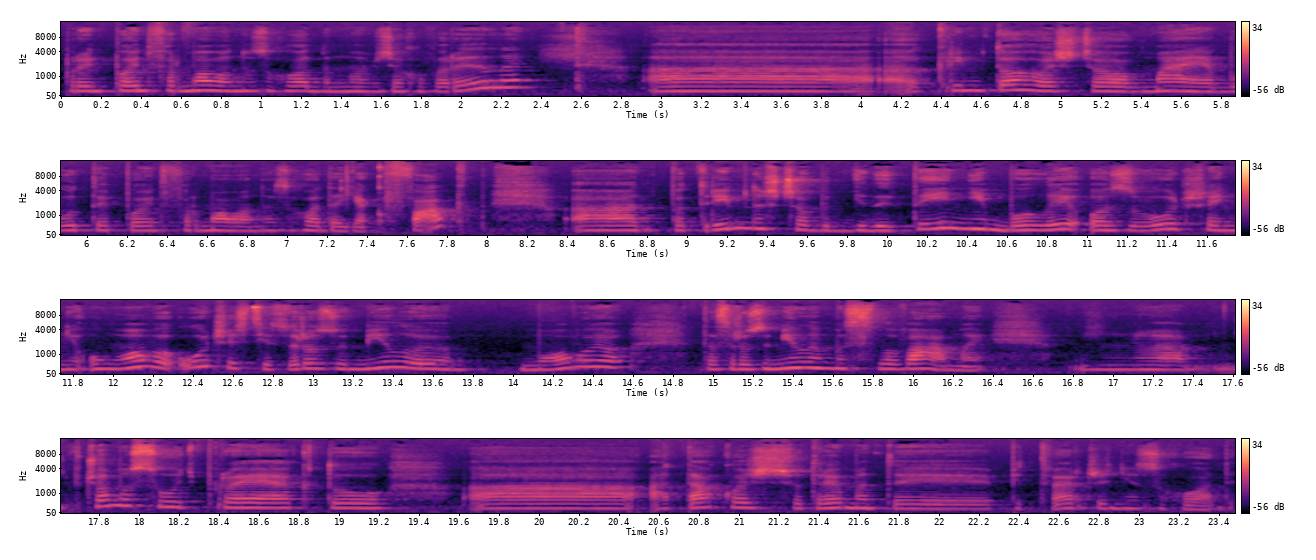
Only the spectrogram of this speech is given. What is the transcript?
Про поінформовану згоду ми вже говорили. Крім того, що має бути поінформована згода як факт, потрібно, щоб дитині були озвучені умови участі зрозумілою мовою та зрозумілими словами. В чому суть проєкту, а також отримати підтвердження згоди.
